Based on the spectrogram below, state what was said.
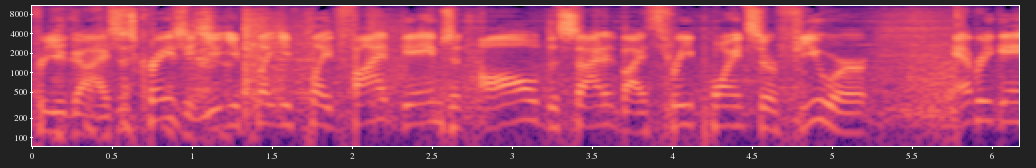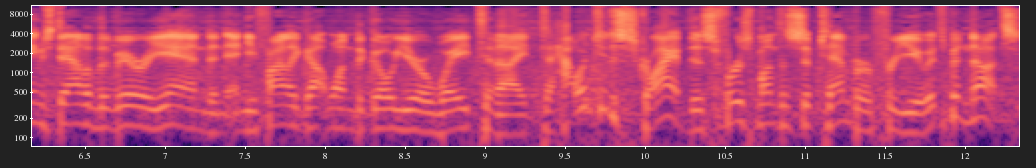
for you guys. It's crazy. you, you play, you've played five games and all decided by three points or fewer. Every game's down to the very end, and, and you finally got one to go your way tonight. How would you describe this first month of September for you? It's been nuts.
